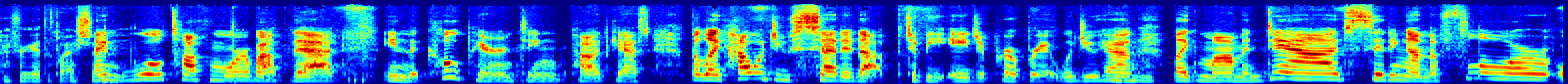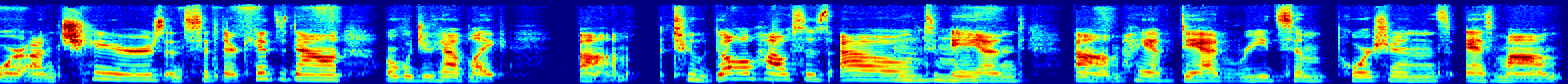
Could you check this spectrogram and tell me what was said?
I forget the question. And we'll talk more about that in the co-parenting podcast. But like how would you set it up to be age appropriate? Would you have Mhm. like mom and dad sitting on the floor or on chairs and sit their kids down or would you have like um two doll houses out Mhm. and um have dad read some portions as mom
